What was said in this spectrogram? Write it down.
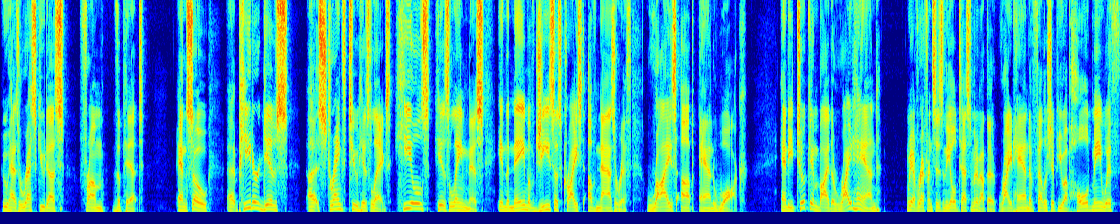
who has rescued us from the pit. And so uh, Peter gives uh, strength to his legs, heals his lameness in the name of Jesus Christ of Nazareth. Rise up and walk. And he took him by the right hand we have references in the Old Testament about the right hand of fellowship. You uphold me with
